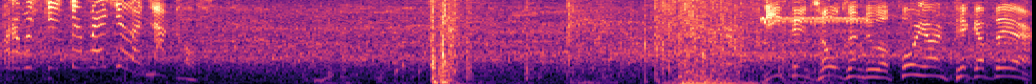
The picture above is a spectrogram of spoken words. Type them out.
but it was just a regular knuckles. Defense holds him a four-yard pickup there.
